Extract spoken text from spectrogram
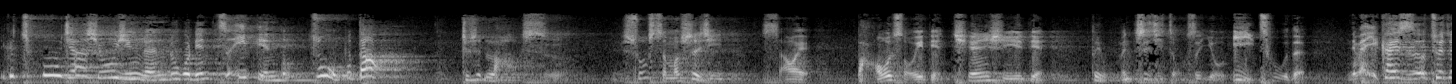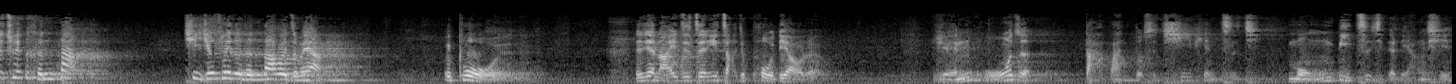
一个出家修行人，如果连这一点都做不到，就是老实。说什么事情稍微保守一点、谦虚一点，对我们自己总是有益处的。你们一开始吹吹吹的很大，气球吹的很大会怎么样？会破。人家拿一支针一扎就破掉了。人活着大半都是欺骗自己、蒙蔽自己的良心。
